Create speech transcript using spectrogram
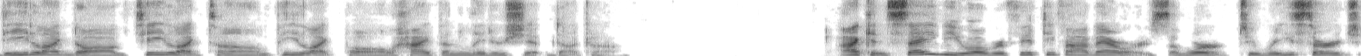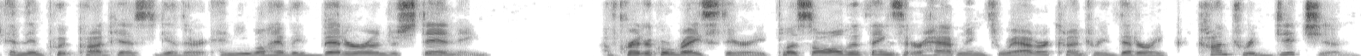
D like dog, T like Tom, P like Paul, hyphen leadership.com. I can save you over 55 hours of work to research and then put podcasts together, and you will have a better understanding of critical race theory, plus all the things that are happening throughout our country that are a contradiction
